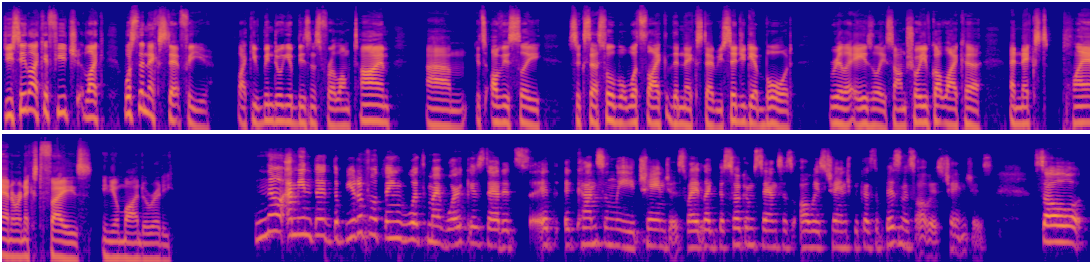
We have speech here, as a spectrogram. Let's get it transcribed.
do you see like a future like what's the next step for you? Like you've been doing your business for a long time. Um, it's obviously successful but what's like the next step you said you get bored really easily so i'm sure you've got like a, a next plan or a next phase in your mind already No, I mean the the beautiful thing with my work is that it's it it constantly changes, right? Like the circumstances always change because the business always changes. So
